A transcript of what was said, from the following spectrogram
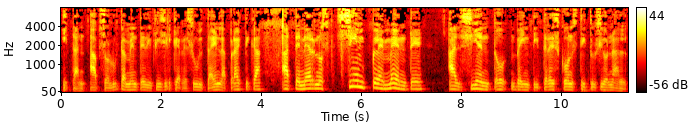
y tan absolutamente difícil que resulta en la práctica atenernos simplemente al 123 constitucional.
